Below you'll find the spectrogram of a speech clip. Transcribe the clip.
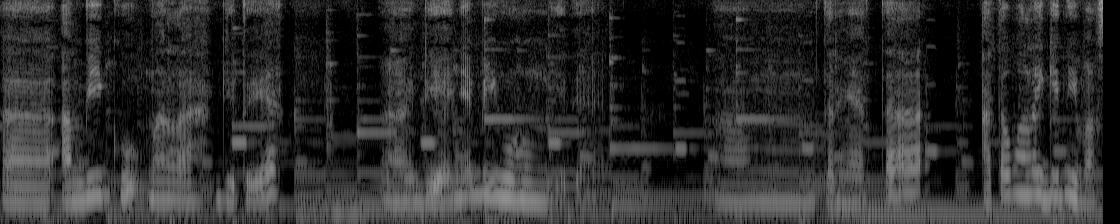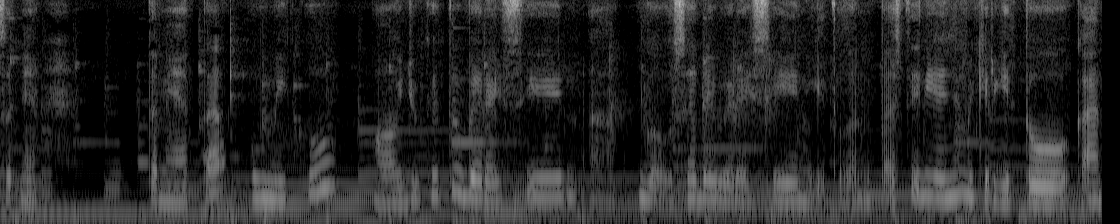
uh, ambigu malah gitu ya. Uh, dianya bingung gitu ya. Um, ternyata atau malah gini maksudnya. Ternyata umiku mau juga tuh beresin. Aku nggak usah deh beresin gitu kan. Pasti dianya mikir gitu kan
